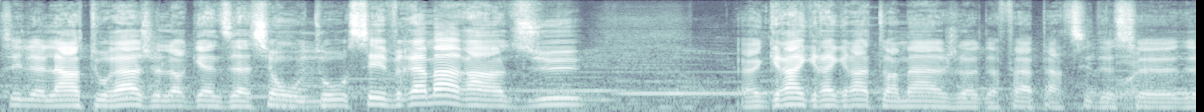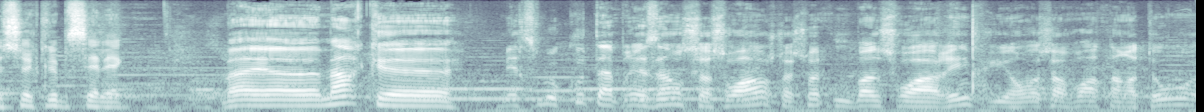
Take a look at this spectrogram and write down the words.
tu sais, de l'entourage de l'organisation autour. C'est vraiment rendu un grand, grand, grand hommage là, de faire partie de, ce, de ce club select. Ben, euh, Marc, euh, merci beaucoup de ta présence ce soir. Je te souhaite une bonne soirée, puis on va se revoir tantôt.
